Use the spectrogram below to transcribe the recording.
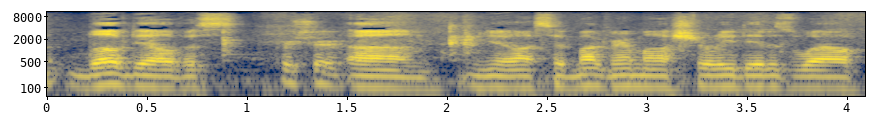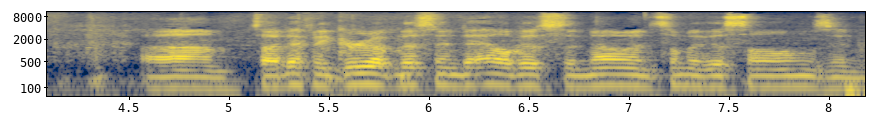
loved Elvis. For sure. Um, you know, I said my grandma surely did as well. Um, so I definitely grew up listening to Elvis and knowing some of his songs and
